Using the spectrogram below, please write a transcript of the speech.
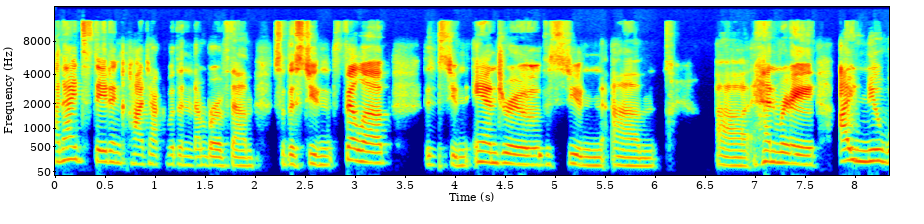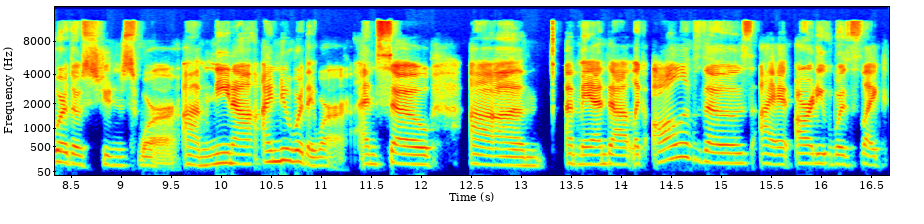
and I'd stayed in contact with a number of them. So the student Philip, the student Andrew, the student um, uh, Henry, I knew where those students were. Um, Nina, I knew where they were. And so um, Amanda, like all of those, I already was like,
